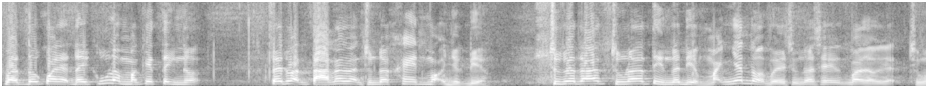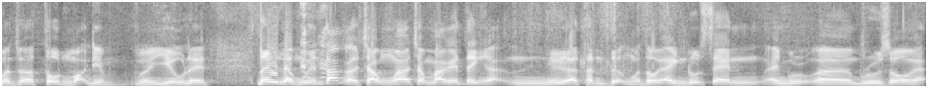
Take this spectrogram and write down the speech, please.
Và tôi quay lại đây cũng là marketing thôi giai đoạn 8 là đoạn chúng ta khen mọi nhược điểm. Chúng ta đã chúng ta đã tìm ra điểm mạnh nhất rồi bây giờ chúng ta sẽ bao giờ chúng ta tôn mọi điểm vừa yếu lên. Đây là nguyên tắc ở trong à, trong marketing ạ như là thần tượng của tôi anh Russell anh uh, Russo ấy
